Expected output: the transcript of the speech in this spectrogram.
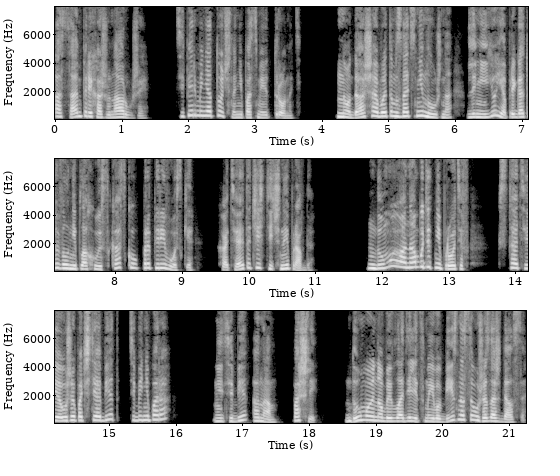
а сам перехожу на оружие. Теперь меня точно не посмеют тронуть. Но Даше об этом знать не нужно. Для нее я приготовил неплохую сказку про перевозки, хотя это частично и правда. Думаю, она будет не против. Кстати, уже почти обед. Тебе не пора? Не тебе, а нам. Пошли. Думаю, новый владелец моего бизнеса уже заждался.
